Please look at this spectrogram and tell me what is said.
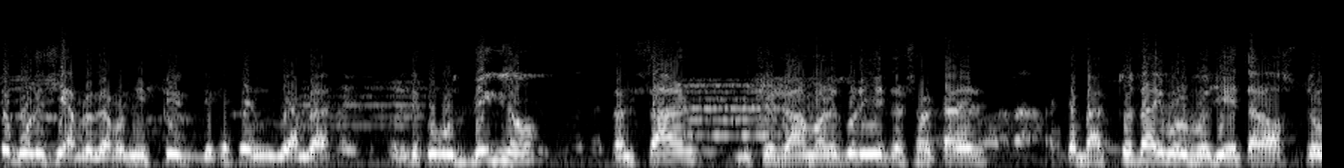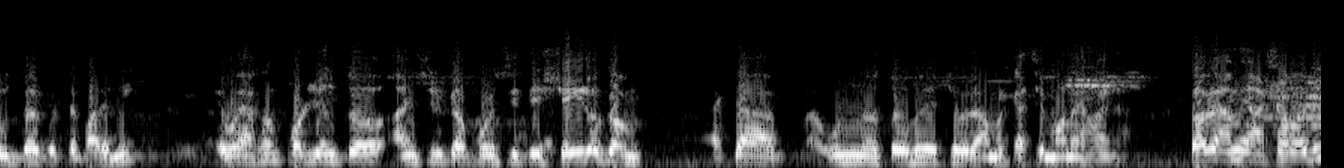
তো বলেছি আপনাদের, আপনারা নিশ্চয়ই দেখেছেন যে আমরা এটাতে খুব উদ্বিগ্ন কনসার্ন বিশেষ আমরা মনে করি এটা সরকারের একটা ব্যর্থতাই বলব যে তারা অস্ত্র উদ্ধার করতে পারেনি। এবং এখন পর্যন্ত আইন শৃঙ্খলা পরিস্থিতি সেই রকম একটা উন্নত হয়েছে বলে আমার কাছে মনে হয় না। তবে আমি আশাবাদী,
